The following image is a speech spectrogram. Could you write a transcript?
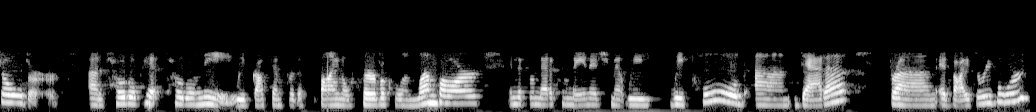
shoulder, um, total hip, total knee. We've got them for the spinal, cervical, and lumbar. And then for medical management, we we pulled um, data from advisory boards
